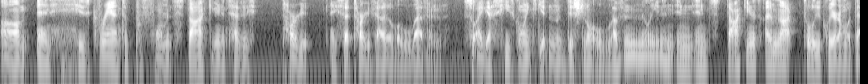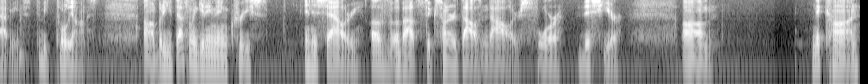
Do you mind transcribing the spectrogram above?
Um, and his grant of performance stock units has a target a set target value of 11. So I guess he's going to get an additional 11 million in, in, in stock units. I'm not totally clear on what that means, to be totally honest. Um, but he's definitely getting an increase in his salary of about $600,000 for this year. Um, Nick Khan.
